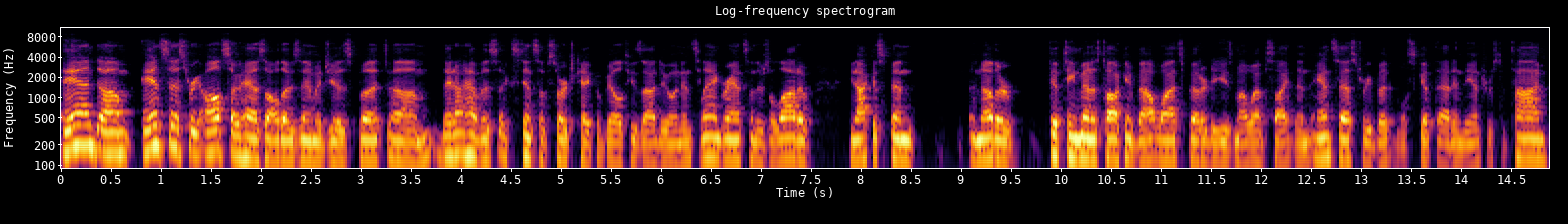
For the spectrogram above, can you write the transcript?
And um, Ancestry also has all those images, but um, they don't have as extensive search capabilities I do on NC Land Grants. And there's a lot of, you know, I could spend another 15 minutes talking about why it's better to use my website than Ancestry, but we'll skip that in the interest of time.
